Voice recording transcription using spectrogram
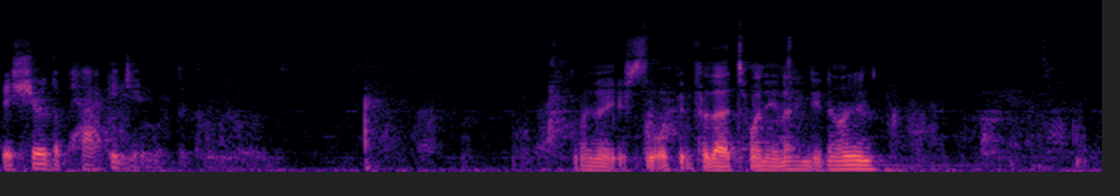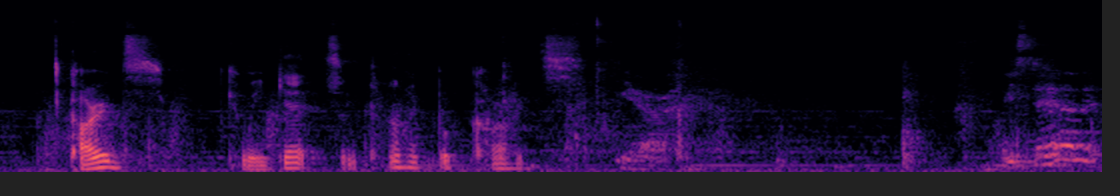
They share the packaging with the cool ones. I know you're still looking for that twenty ninety nine. Cards? Can we get some comic book cards? Yeah. I used to have it.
